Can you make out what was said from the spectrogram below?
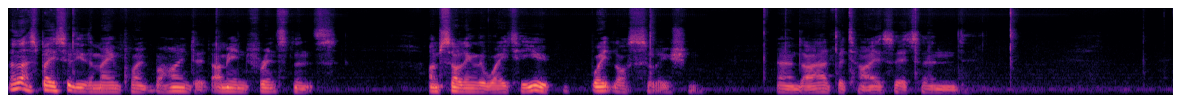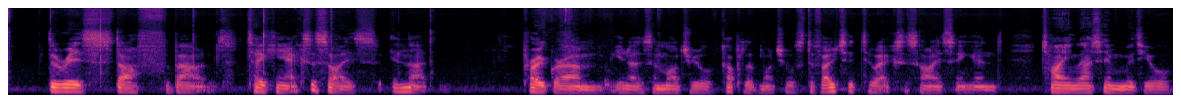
and that's basically the main point behind it. I mean, for instance, I'm selling the Way to You weight loss solution, and I advertise it, and there is stuff about taking exercise in that program. You know, there's a module, a couple of modules devoted to exercising and tying that in with your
